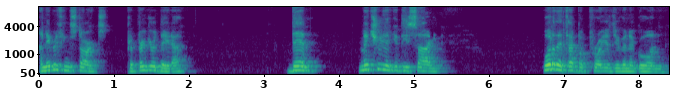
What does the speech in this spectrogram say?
And everything starts prepare your data. Then make sure that you decide what are the type of projects you're going to go and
